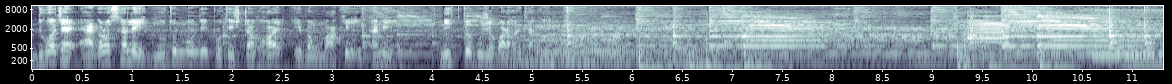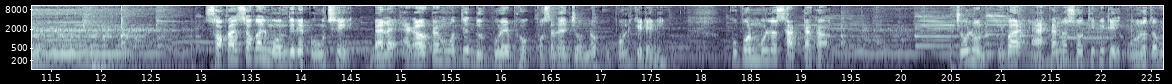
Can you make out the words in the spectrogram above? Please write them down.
দু হাজার এগারো সালে নতুন মন্দির প্রতিষ্ঠা হয় এবং মাকে এখানেই নিত্য পুজো করা হয়ে থাকে। সকাল সকাল মন্দিরে পৌঁছে বেলা এগারোটার মধ্যে দুপুরের ভোগ প্রসাদের জন্য কুপন কেটে নিন। কুপন মূল্য ষাট টাকা। চলুন এবার একান্ন সতীপীঠে অন্যতম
